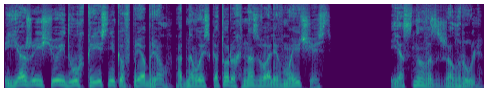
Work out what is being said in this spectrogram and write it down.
Я же еще и двух крестников приобрел, одного из которых назвали в мою честь. Я снова сжал руль,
